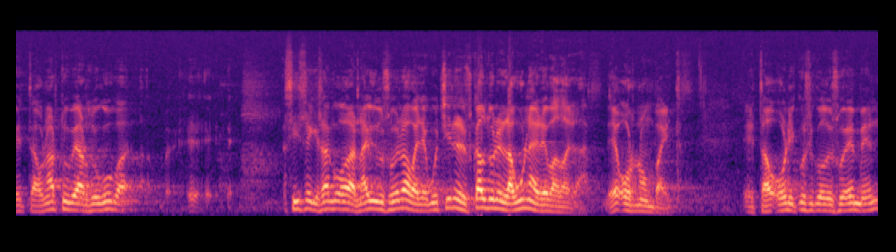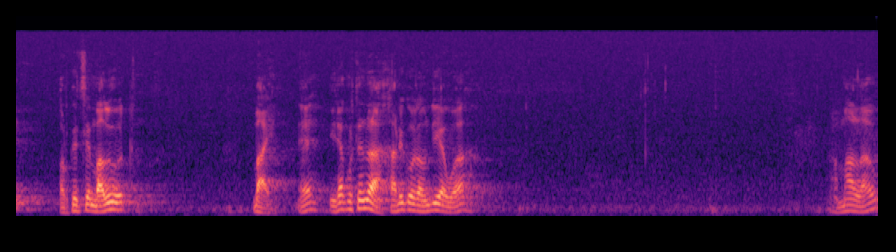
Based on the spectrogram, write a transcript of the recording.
eta onartu behar dugu, ba, e, e, zizek izango da nahi duzuela, baina gutxinez Euskaldunen laguna ere badala, eh, hor non bait. Eta hori ikusiko duzu hemen, aurkitzen badut, bai, eh? irakusten da, jarriko da hundiagoa, amalau,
